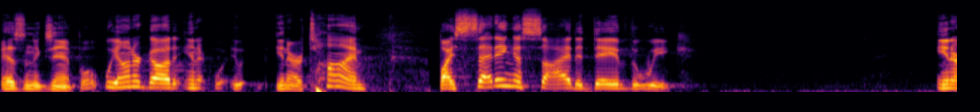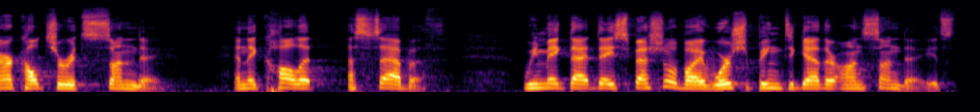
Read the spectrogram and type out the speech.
as an example. We honor God in, in our time by setting aside a day of the week. In our culture, it's Sunday, and they call it a Sabbath. We make that day special by worshiping together on Sunday. It's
